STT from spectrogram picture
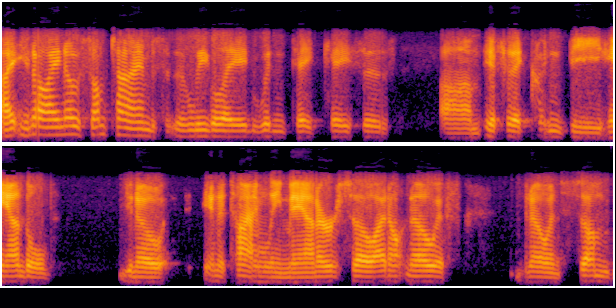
I, you know, I know sometimes the legal aid wouldn't take cases um, if it couldn't be handled, you know, in a timely manner. So I don't know if, you know, in some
